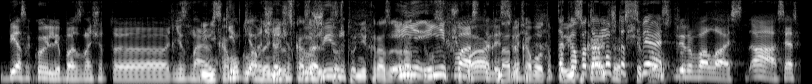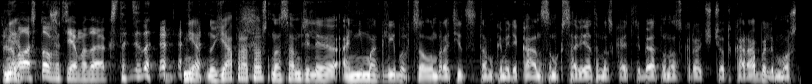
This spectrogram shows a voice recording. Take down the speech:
без какой-либо, значит, э, не знаю, И никому, скидки главное, на не рассказали то, жизнь. что у них раз- и, и не чувак, хвастались. надо кого-то Так а потому что связь просто. прервалась. А, связь прервалась тоже тема, да, кстати, да. Нет, ну я про то, что на самом деле они могли бы в целом обратиться там к американцам, к советам и сказать, ребят, у нас, короче, что-то корабль, может,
